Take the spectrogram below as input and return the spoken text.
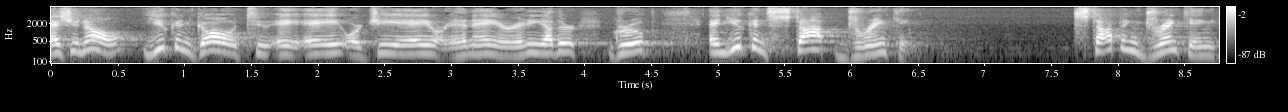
As you know, you can go to AA or GA or NA or any other group and you can stop drinking. Stopping drinking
